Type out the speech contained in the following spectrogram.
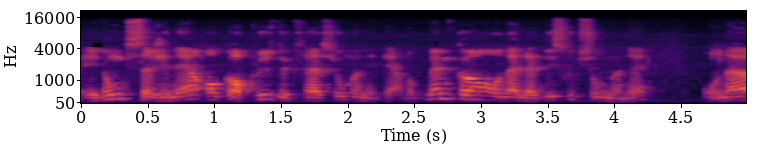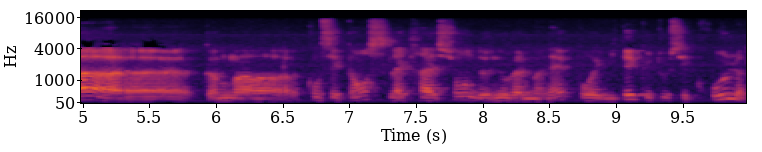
et donc ça génère encore plus de création monétaire. Donc même quand on a de la destruction de monnaie, on a euh, comme euh, conséquence la création de nouvelles monnaies pour éviter que tout s'écroule.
